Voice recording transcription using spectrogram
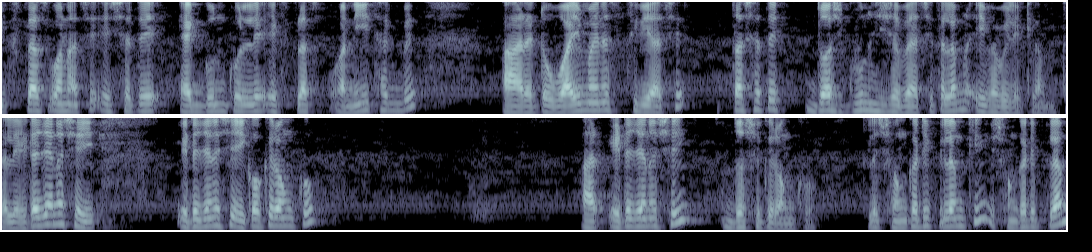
এক্স প্লাস ওয়ান আছে, এর সাথে এক গুণ করলে এক্স প্লাস ওয়ানই থাকবে। আর একটা ওয়াই মাইনাস থ্রি আছে, তার সাথে দশ গুণ হিসেবে আছে, তাহলে আমরা এইভাবে লিখলাম। তাহলে এটা যেন সেই, এটা যেন সেই এককের অঙ্ক, আর এটা যেন সেই দশকের অঙ্ক। তাহলে সংখ্যাটি পেলাম কি? সংখ্যাটি পেলাম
